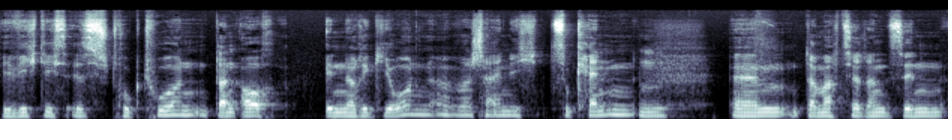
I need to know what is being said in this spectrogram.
wie wichtig es ist, Strukturen dann auch in einer Region äh, wahrscheinlich zu kennen. Mhm. Ähm, da macht es ja dann Sinn,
